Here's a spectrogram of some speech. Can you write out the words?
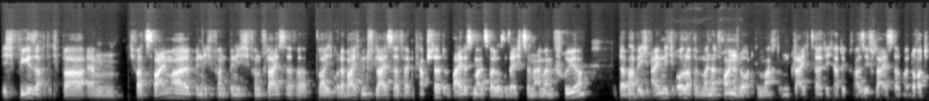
ich, wie gesagt, ich war, ähm, ich war zweimal, bin ich von, bin ich von Flysurfer, war ich, oder war ich mit Flysurfer in Kapstadt, beides mal 2016, einmal im Frühjahr da habe ich eigentlich Urlaub mit meiner Freundin dort gemacht und gleichzeitig hatte quasi Fleißserver dort,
